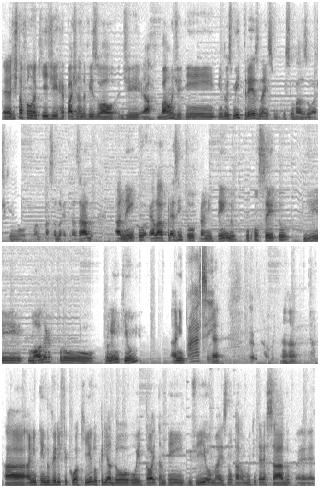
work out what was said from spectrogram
É, a gente está falando aqui de repaginada visual de Earthbound. Em, em 2003, né? Isso, isso vazou, acho que no, no ano passado ou retrasado. A Namco ela apresentou para Nintendo um conceito de modder pro, pro GameCube. A, Nin- Ah, sim. É. Aham. A, a Nintendo verificou aquilo, o criador, o Itoy também viu, mas não estava muito interessado é,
